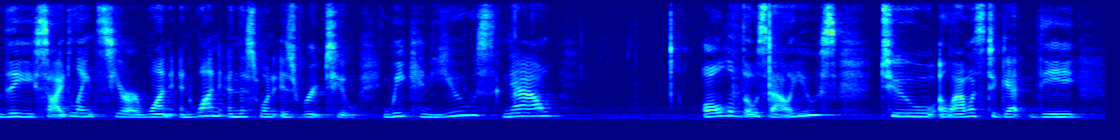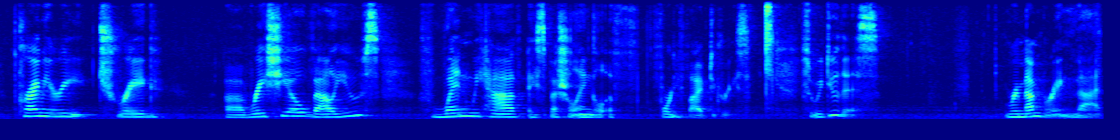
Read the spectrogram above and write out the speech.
the side lengths here are 1 and 1, and this one is root 2. We can use now all of those values to allow us to get the primary trig uh, ratio values when we have a special angle of 45 degrees. So we do this remembering that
